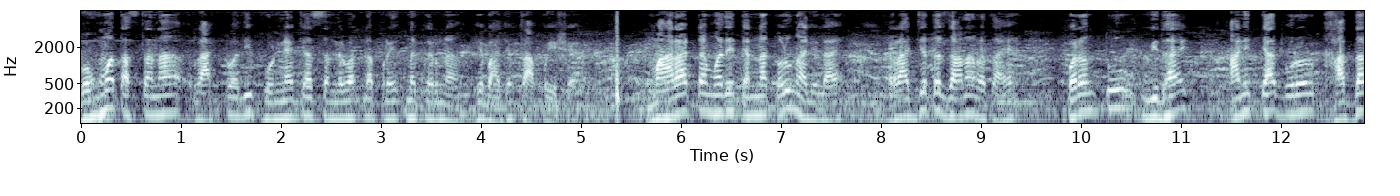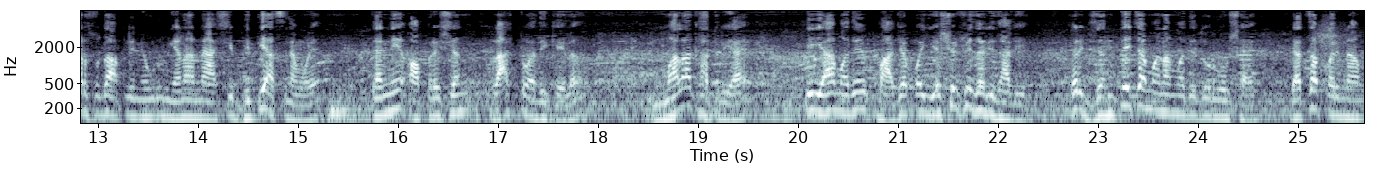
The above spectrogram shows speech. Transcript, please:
बहुमत असताना राष्ट्रवादी फोडण्याच्या संदर्भातला प्रयत्न करणं हे भाजपचं अपयश आहे. महाराष्ट्रामध्ये त्यांना कळून आलेलं आहे राज्य तर जाणारच आहे परंतु विधायक आणि त्याचबरोबर खासदार सुद्धा आपले निवडून येणार नाही अशी भीती असल्यामुळे त्यांनी ऑपरेशन राष्ट्रवादी केलं. मला खात्री आहे की यामध्ये भाजप यशस्वी जरी झाली तर जनतेच्या मनामध्ये जो रोष आहे त्याचा परिणाम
